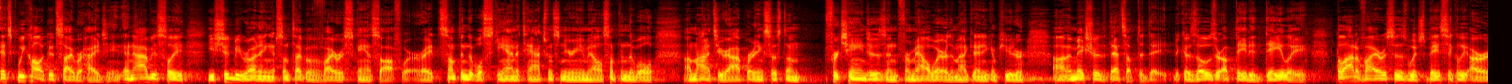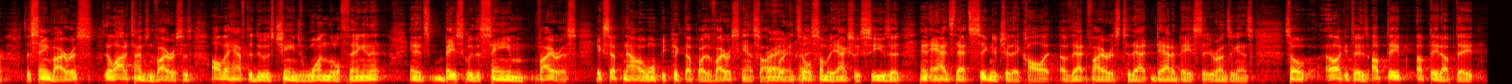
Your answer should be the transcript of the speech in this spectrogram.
it's we call it good cyber hygiene and obviously you should be running some type of a virus scan software right something that will scan attachments in your email something that will uh, monitor your operating system for changes and for malware that might get on your computer, uh, and make sure that that's up to date because those are updated daily. A lot of viruses, which basically are the same virus, a lot of times in viruses, all they have to do is change one little thing in it, and it's basically the same virus, except now it won't be picked up by the virus scan software right, until right. somebody actually sees it and adds that signature, they call it, of that virus to that database that it runs against. So all I can tell you is update, update, update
